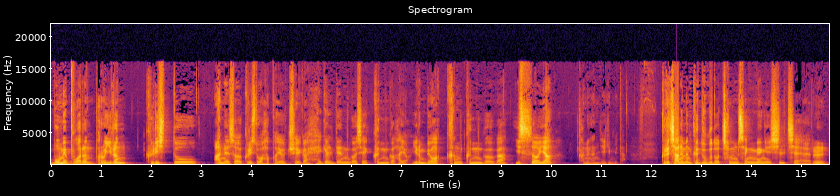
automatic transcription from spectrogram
몸의 부활은 바로 이런 그리스도 안에서 그리스도와 합하여 죄가 해결된 것에 근거하여 이런 명확한 근거가 있어야 가능한 얘기입니다. 그렇지 않으면 그 누구도 참 생명의 실체를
